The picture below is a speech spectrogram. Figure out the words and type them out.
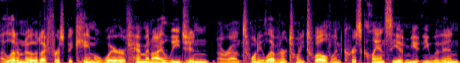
I let him know that I first became aware of him and I Legion around 2011 or 2012 when Chris Clancy of Mutiny Within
